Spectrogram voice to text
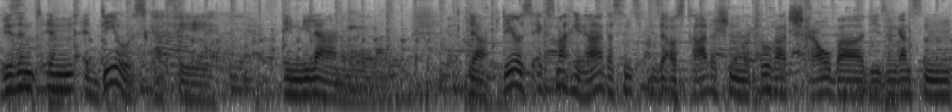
Wir sind im Deus Café in Milano. Ja, Deus Ex Machina, das sind diese australischen Motorradschrauber, die so einen ganzen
